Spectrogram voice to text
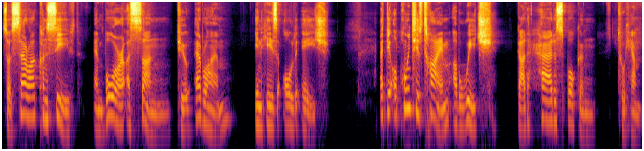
So Sarah conceived and bore a son to Abraham in his old age at the appointed time of which God had spoken to him.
